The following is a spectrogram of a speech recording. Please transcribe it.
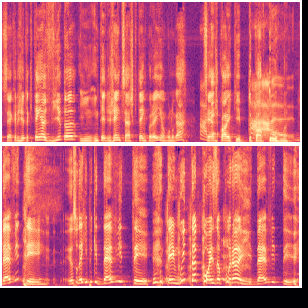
você acredita que tem a vida in- inteligente? Você acha que tem por aí em algum lugar? Ah, você é de- qual equipe? De qual Ah, turma? Deve ter. Eu sou da equipe que deve ter. Tem muita coisa por aí. Deve ter.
